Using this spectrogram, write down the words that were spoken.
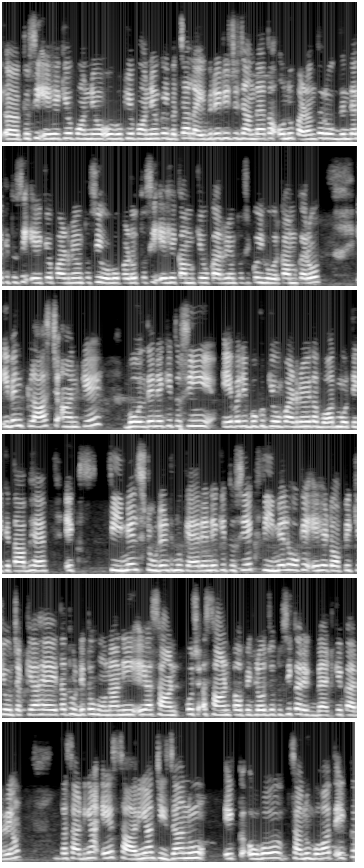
ਅ, ਤੁਸੀਂ ਇਹ ਕਿਉਂ ਪਾਉਂਦੇ ਹੋ ਉਹ ਕਿਉਂ ਪਾਉਂਦੇ ਹੋ? ਕੋਈ ਬੱਚਾ ਲਾਇਬ੍ਰੇਰੀ 'ਚ ਜਾਂਦਾ ਹੈ ਤਾਂ ਉਹਨੂੰ ਪੜ੍ਹਨ ਤੋਂ ਰੋਕ ਦਿੰਦਾ ਹੈ ਕਿ ਤੁਸੀਂ ਇਹ ਕਿਉਂ ਪੜ੍ਹ ਰਹੇ ਹੋ? ਤੁਸੀਂ ਉਹ ਪੜ੍ਹੋ ਤੁਸੀਂ ਇਹ ਕੰਮ ਕਿਉਂ ਕਰ ਰਹੇ ਹੋ? ਤੁਸੀਂ ਕੋਈ ਹੋਰ ਕੰਮ ਕਰੋ। ਈਵਨ ਕਲਾਸ 'ਚ ਆਣ ਕੇ ਬੋਲਦੇ ਨੇ ਕਿ ਤੁਸੀਂ ਇਹ ਵਾਲੀ ਬੁੱਕ ਕਿਉਂ ਪੜ੍ਹ ਰਹੇ ਹੋ? ਇਹ ਤਾਂ ਬਹੁਤ ਮੋਟੀ ਕਿਤਾਬ ਹੈ। ਇੱਕ ਫੀਮੇਲ ਸਟੂਡੈਂਟ ਨੂੰ ਕਹਿ ਰਹੇ ਨੇ ਕਿ ਤੁਸੀਂ ਇੱਕ ਫੀਮੇਲ ਹੋ ਕੇ ਇਹ ਟੌਪਿਕ ਕਿਉਂ ਚੱਕਿਆ ਹੈ? ਇਹ ਤਾਂ ਤੁਹਾਡੇ ਤੋਂ ਹੋਣਾ ਨਹੀਂ। ਇਹ ਆਸਾਨ ਕੁਝ ਆਸਾਨ ਟੌਪਿਕ ਲਓ ਜੋ ਤੁਸੀਂ ਘਰੇ ਬੈਠ ਕੇ ਕਰ ਰਹੇ ਹੋ। ਤਾਂ ਸਾਡੀਆਂ ਇਹ ਸਾਰੀਆਂ ਚੀਜ਼ਾਂ ਨੂੰ ਇੱਕ ਉਹ ਸਾਨੂੰ ਬਹੁਤ ਇੱਕ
